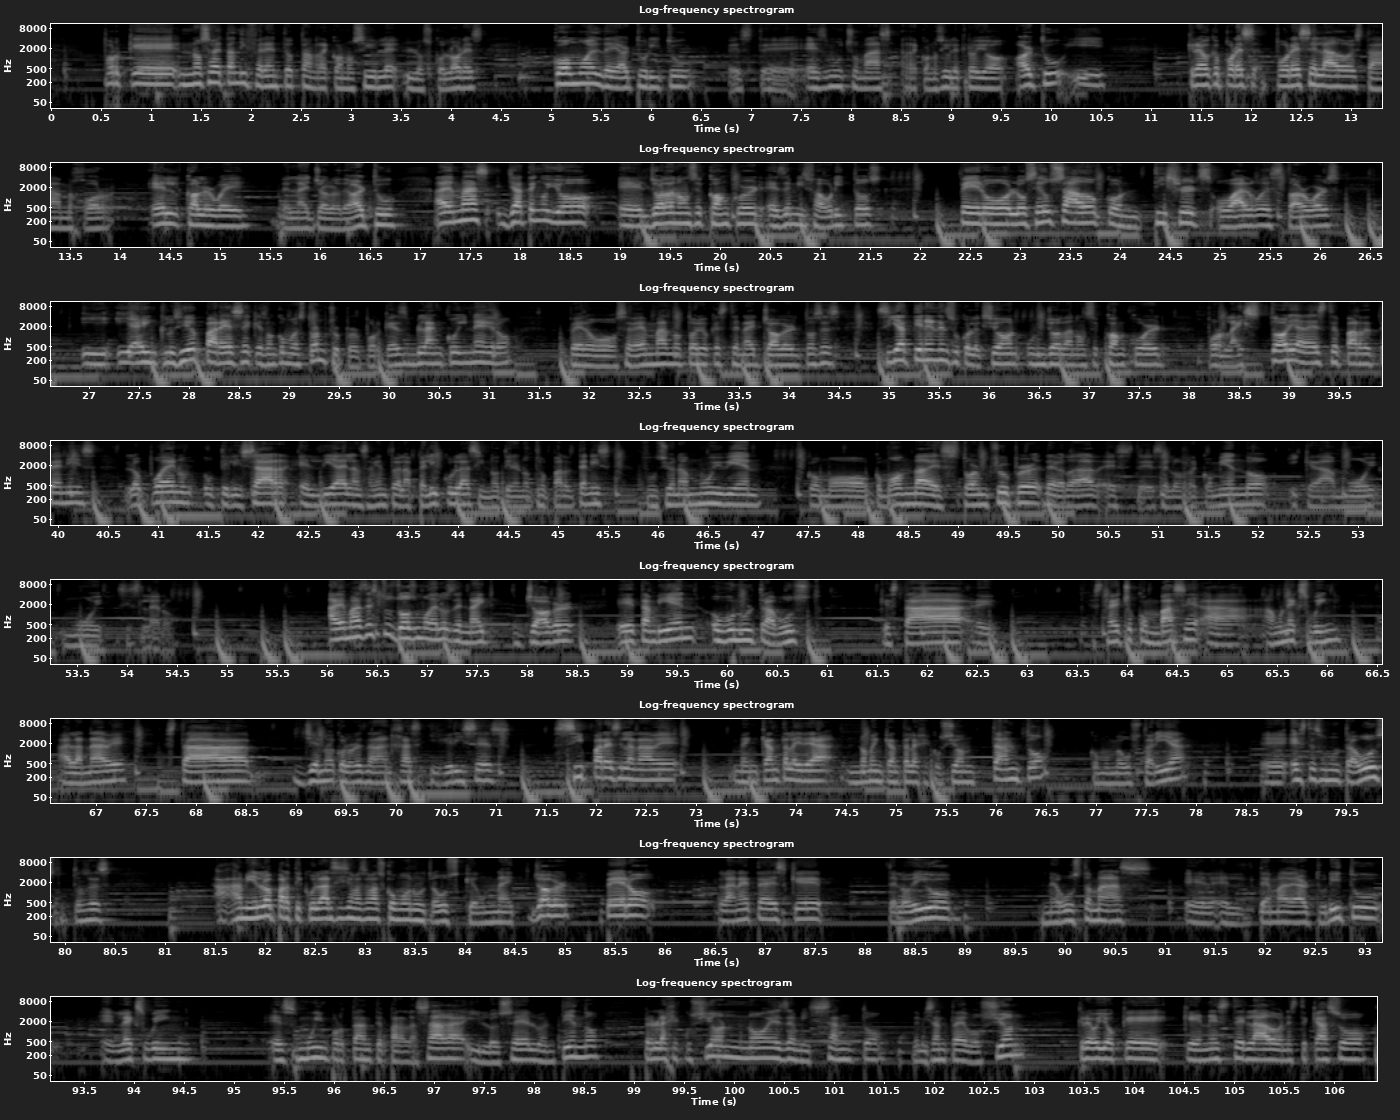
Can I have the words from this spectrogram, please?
porque no se ve tan diferente o tan reconocible los colores como el de Arturito. Este es mucho más reconocible, creo yo, R2 y creo que por ese, por ese lado está mejor el colorway del Night Jogger de R2. Además, ya tengo yo el Jordan 11 Concord, es de mis favoritos pero los he usado con t-shirts o algo de Star Wars. Y, e inclusive parece que son como Stormtrooper porque es blanco y negro, pero se ve más notorio que este Night Jogger. Entonces, si ya tienen en su colección un Jordan 11 Concord, por la historia de este par de tenis, lo pueden utilizar el día de lanzamiento de la película. Si no tienen otro par de tenis, funciona muy bien como, como onda de Stormtrooper. De verdad, este, se los recomiendo y queda muy, muy cislero. Además de estos dos modelos de Night Jogger, eh, también hubo un Ultra Boost que está, eh, está hecho con base a un X-Wing, a la nave. Está lleno de colores naranjas y grises. Sí parece la nave, me encanta la idea, no me encanta la ejecución tanto como me gustaría. Eh, este es un Ultra Boost, entonces a, mí en lo particular sí se me hace más cómodo un Ultra Boost que un Night Jogger, pero la neta es que, te lo digo, me gusta más el, tema de Arturito, el X-Wing es muy importante para la saga y lo sé, lo entiendo, pero la ejecución no es de mi santo, de mi santa devoción. Creo yo que, que en este lado, en este caso,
